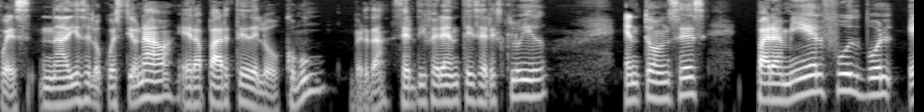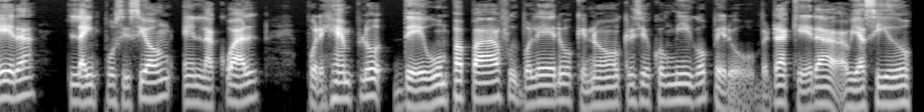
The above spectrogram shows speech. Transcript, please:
pues nadie se lo cuestionaba, era parte de lo común, ¿verdad? Ser diferente y ser excluido. Entonces, para mí el fútbol era la imposición en la cual por ejemplo, de un papá futbolero que no creció conmigo, pero, ¿verdad? Que era, había sido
